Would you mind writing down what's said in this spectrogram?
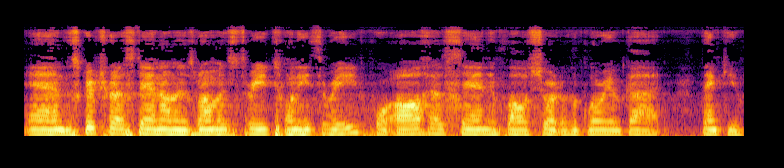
And the scripture I stand on is Romans 3:23, for all have sinned and fall short of the glory of God. Thank you.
